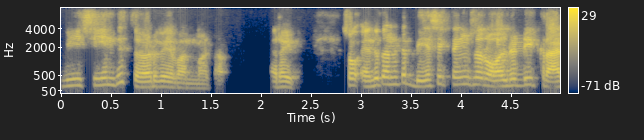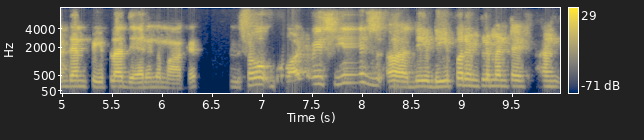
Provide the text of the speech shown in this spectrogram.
we seen the third wave అనమాట రైట్ సో ఎందుకంటే basic things are already cracked and people are there in the market so what we see is uh, the deeper implementation and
